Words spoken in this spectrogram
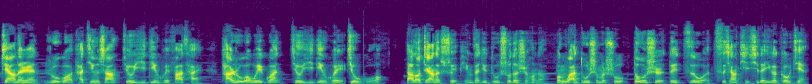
这样的人，如果他经商，就一定会发财；他如果为官，就一定会救国。达到这样的水平再去读书的时候呢，甭管读什么书，都是对自我思想体系的一个构建。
